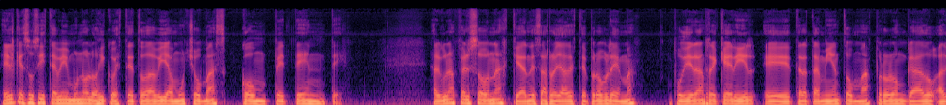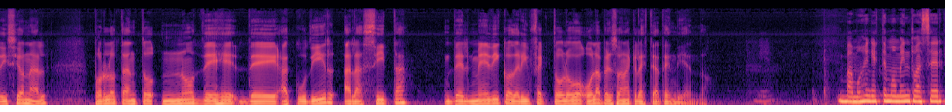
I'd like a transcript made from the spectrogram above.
el que su sistema inmunológico esté todavía mucho más competente. Algunas personas que han desarrollado este problema pudieran requerir eh, tratamiento más prolongado adicional. Por lo tanto, no deje de acudir a la cita del médico, del infectólogo o la persona que la esté atendiendo. Vamos en este momento a hacer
